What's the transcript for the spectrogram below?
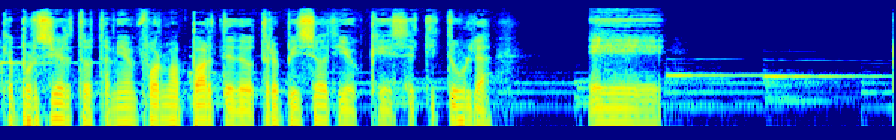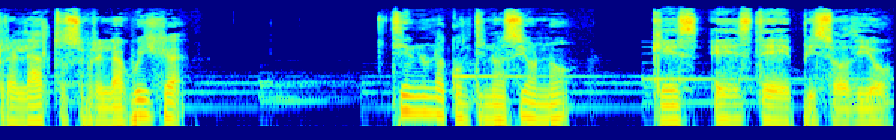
que por cierto también forma parte de otro episodio que se titula eh, Relatos sobre la Ouija, tiene una continuación, ¿no? Que es este episodio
